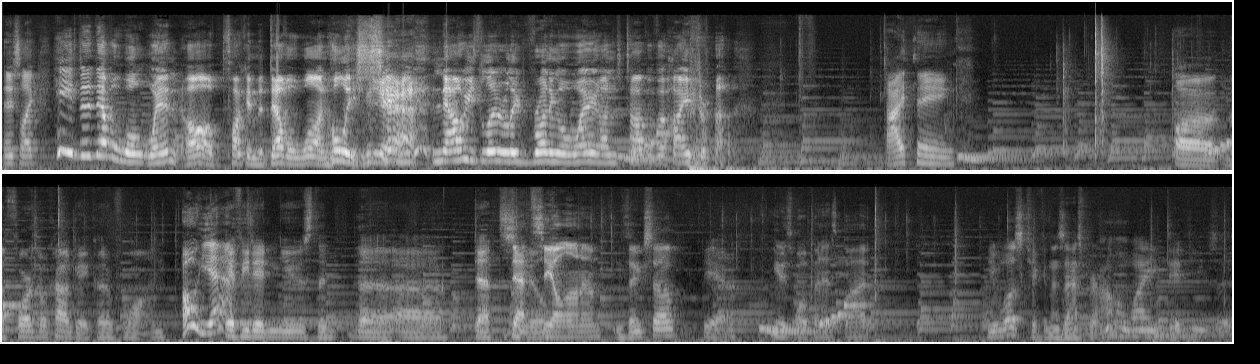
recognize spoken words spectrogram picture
and it's like, "He, the devil won't win." Oh, fucking the devil won! Holy shit! Yeah. Now he's literally running away on top of a hydra. I think uh, the fourth Hokage could have won Oh yeah, if he didn't use the the uh, death seal. death seal on him. You think so? Yeah. He was whooping his butt. He was kicking his ass, but I don't know why he did use it.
